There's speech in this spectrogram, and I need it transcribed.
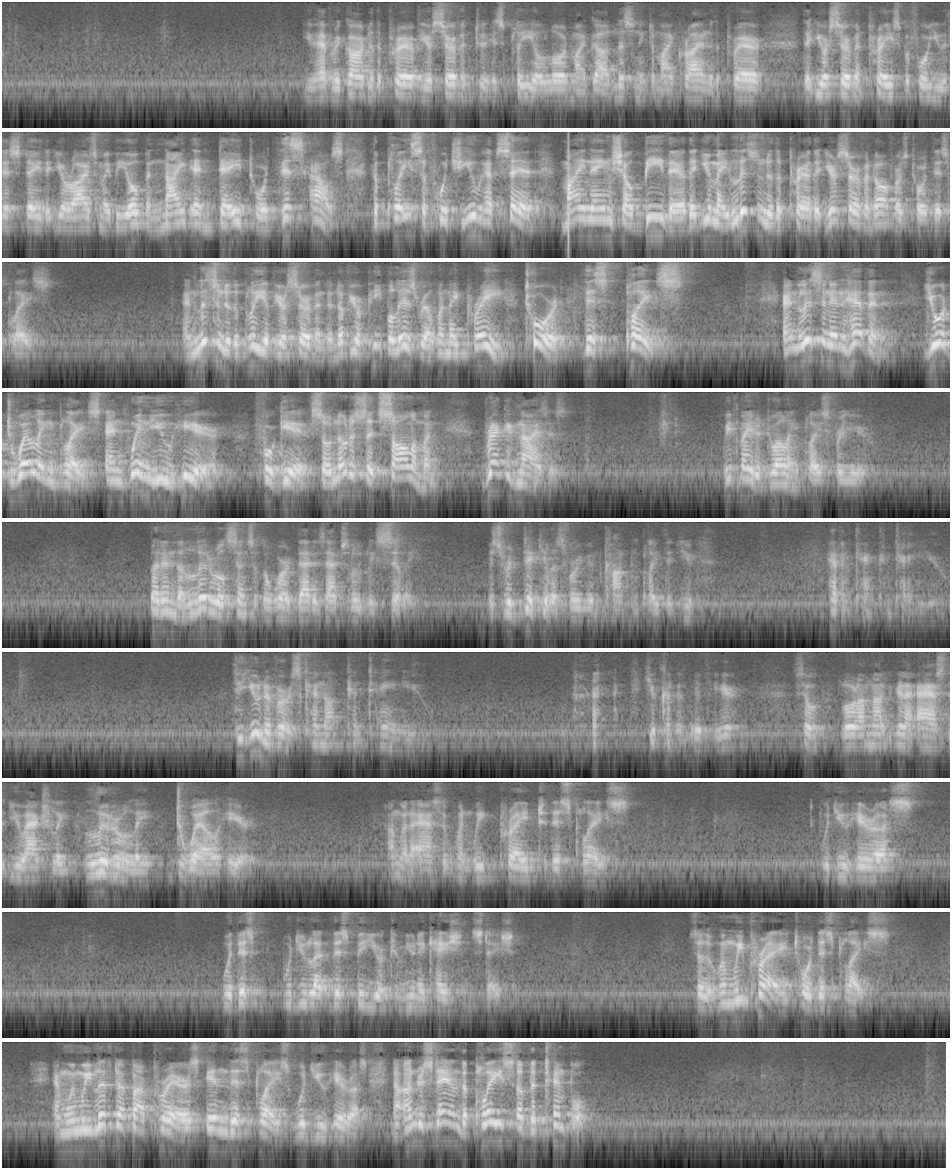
You have regard to the prayer of your servant to his plea, O Lord my God, listening to my cry and to the prayer that your servant prays before you this day, that your eyes may be open night and day toward this house, the place of which you have said, My name shall be there, that you may listen to the prayer that your servant offers toward this place. And listen to the plea of your servant and of your people Israel when they pray toward this place. And listen in heaven, your dwelling place, and when you hear, forgive. So notice that Solomon recognizes we've made a dwelling place for you. But in the literal sense of the word, that is absolutely silly. It's ridiculous for you to contemplate that you heaven can't contain you. The universe cannot contain you. You're going to live here. So, Lord, I'm not going to ask that you actually literally dwell here. I'm going to ask that when we prayed to this place, would you hear us? Would, this, would you let this be your communication station? So that when we pray toward this place, and when we lift up our prayers in this place, would you hear us? Now understand the place of the temple.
